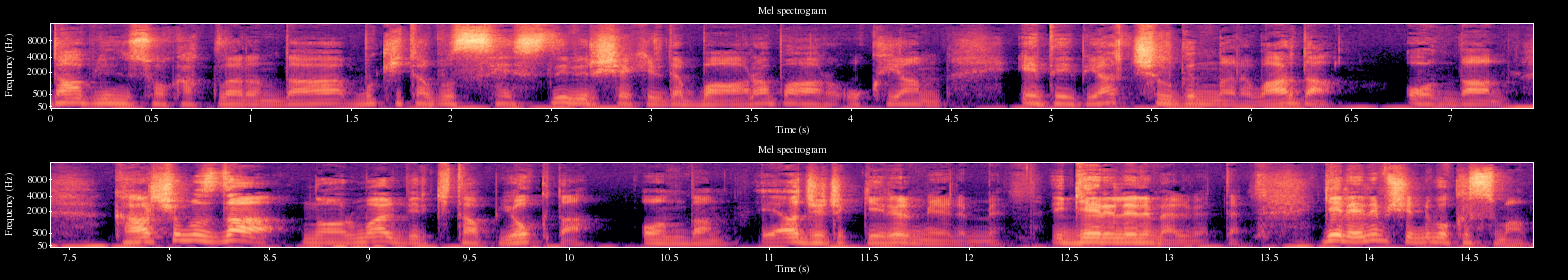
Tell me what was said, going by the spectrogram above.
Dublin sokaklarında bu kitabı sesli bir şekilde bağıra bağıra okuyan edebiyat çılgınları var da ondan. Karşımızda normal bir kitap yok da ondan. E acıcık gerilmeyelim mi? E, gerilelim elbette. Gelelim şimdi bu kısma.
